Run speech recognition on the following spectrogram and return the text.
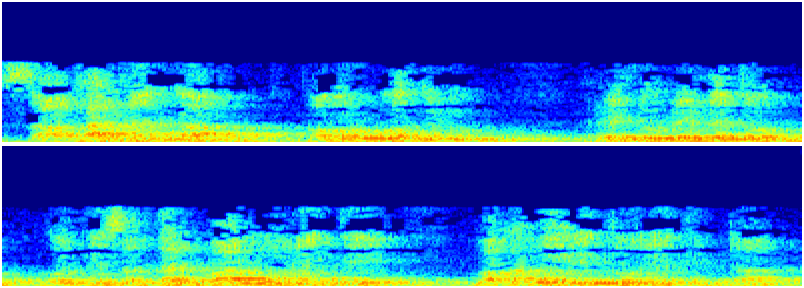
సాధారణంగా పొగరుబోతులు రెండు వ్రేళ్ళతో కొన్ని సందర్భాల్లోనైతే ఒక వేలితోనే తింటారు.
